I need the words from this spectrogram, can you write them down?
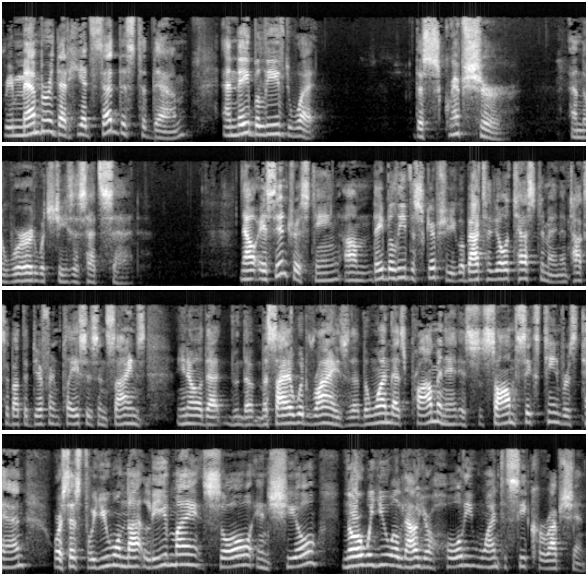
remembered that he had said this to them, and they believed what? The scripture and the word which Jesus had said. Now, it's interesting. Um, they believe the scripture. You go back to the Old Testament and talks about the different places and signs you know, that the Messiah would rise. The, the one that's prominent is Psalm 16, verse 10, where it says, For you will not leave my soul in Sheol, nor will you allow your Holy One to see corruption.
